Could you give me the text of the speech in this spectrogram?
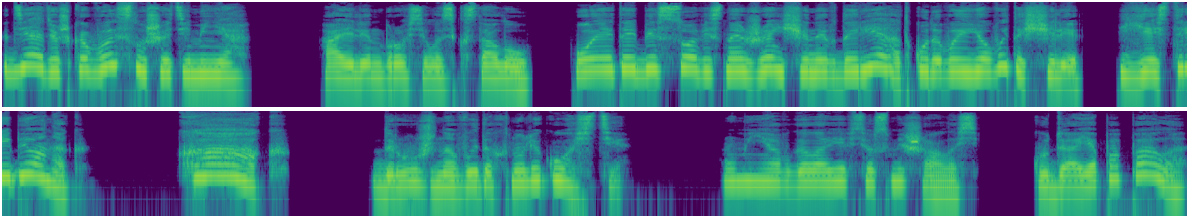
«Дядюшка, выслушайте меня!» Айлин бросилась к столу. «У этой бессовестной женщины в дыре, откуда вы ее вытащили, есть ребенок!» «Как?» Дружно выдохнули гости. У меня в голове все смешалось. Куда я попала?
